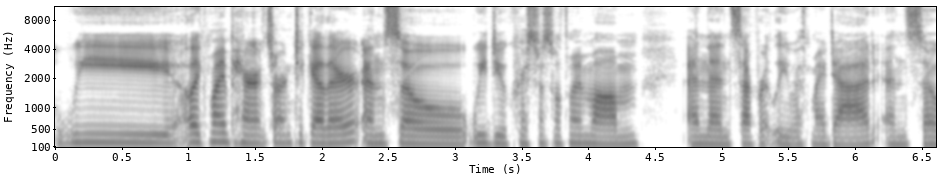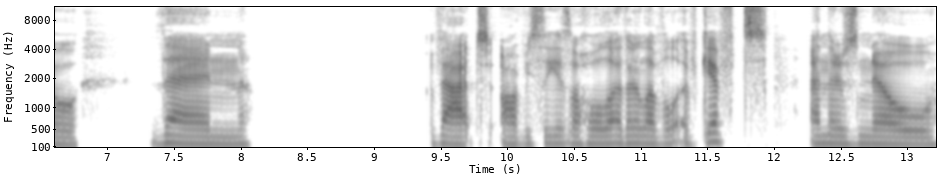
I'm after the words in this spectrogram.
we like my parents aren't together and so we do Christmas with my mom and then separately with my dad and so then that obviously is a whole other level of gifts and there's no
